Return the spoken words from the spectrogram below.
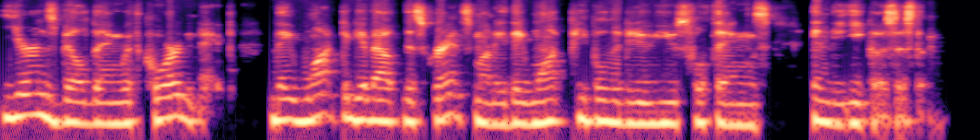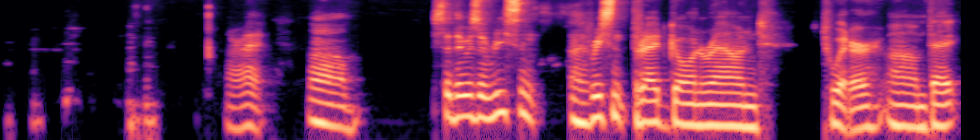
yearns building with coordinape they want to give out this grants money. They want people to do useful things in the ecosystem. All right. Um, so there was a recent a recent thread going around twitter um, that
